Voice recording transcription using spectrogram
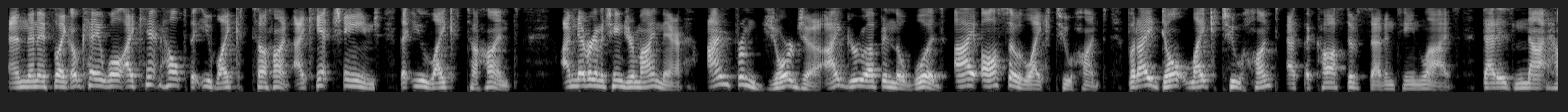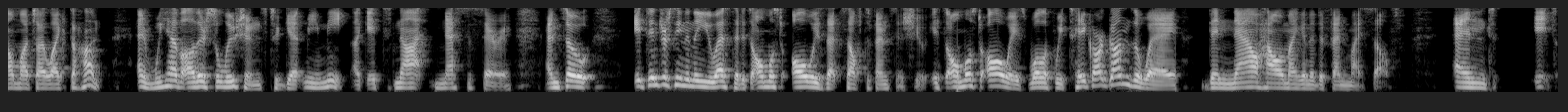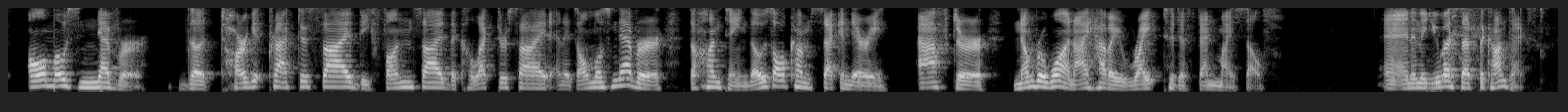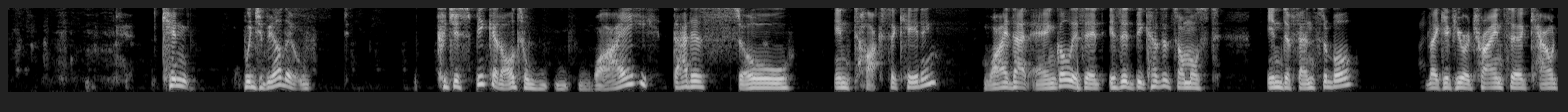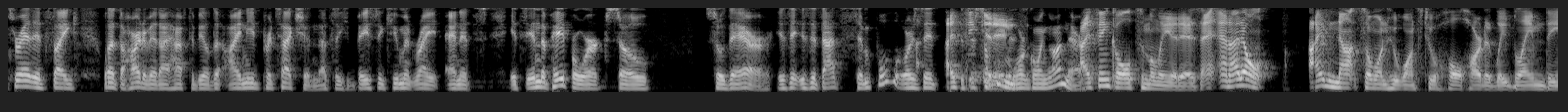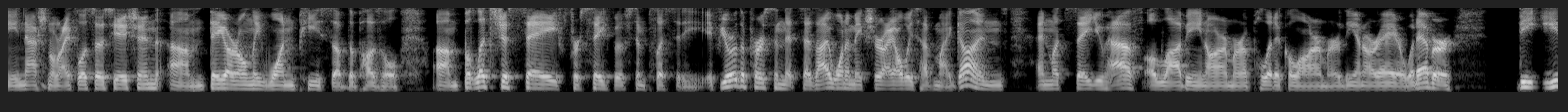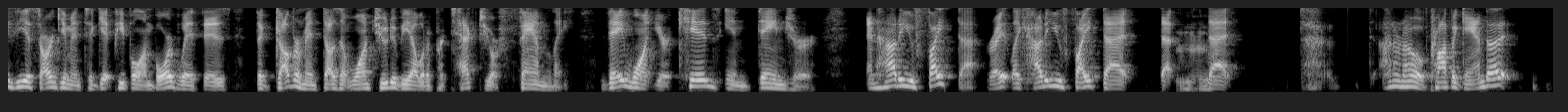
And then it's like, okay, well, I can't help that you like to hunt. I can't change that you like to hunt. I'm never going to change your mind there. I'm from Georgia. I grew up in the woods. I also like to hunt, but I don't like to hunt at the cost of 17 lives. That is not how much I like to hunt. And we have other solutions to get me meat. Like it's not necessary. And so it's interesting in the US that it's almost always that self defense issue. It's almost always, well, if we take our guns away, then now how am I going to defend myself? And it's almost never the target practice side, the fun side, the collector side, and it's almost never the hunting. Those all come secondary after number one, I have a right to defend myself. And in the US, that's the context. Can would you be able to could you speak at all to why that is so intoxicating? Why that angle? Is it is it because it's almost indefensible? Like if you were trying to counter it, it's like, well, at the heart of it, I have to be able to I need protection. That's a basic human right. And it's it's in the paperwork. So so there is it is it that simple or is it I is there something more going on there? I think ultimately it is. And, and I don't I'm not someone who wants to wholeheartedly blame the National Rifle Association. Um, they are only one piece of the puzzle. Um, but let's just say, for sake of simplicity, if you're the person that says, I want to make sure I always have my guns, and let's say you have a lobbying arm or a political arm or the NRA or whatever, the easiest argument to get people on board with is the government doesn't want you to be able to protect your family. They want your kids in danger. And how do you fight that, right? Like, how do you fight that that mm-hmm. that I don't know propaganda.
